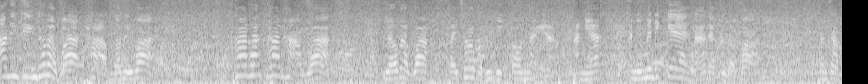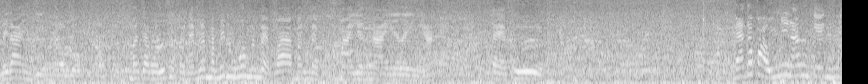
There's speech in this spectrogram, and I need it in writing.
อันจริง ๆ ถ้าแบบว่าถามตอนนี้ว่า ถ้าถ้าถ้าถามว่า แล้วแบบว่าไปชอบกับพี่บิ๊กตอนไหนอะ อันเนี้ยอันนี้ไม่ได้แกล้งนะ แต่คือแบบว่ามันจำไม่ได้จริงๆมันมันจำความรู้สึกตอนนั้นมันมันไม่รู้ว่ามันแบบว่ามันแบบมายังไงอะไรอย่างเงี้ย แต่คือแบงกระเป๋าอยู่นี่นะกางเกงนี่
